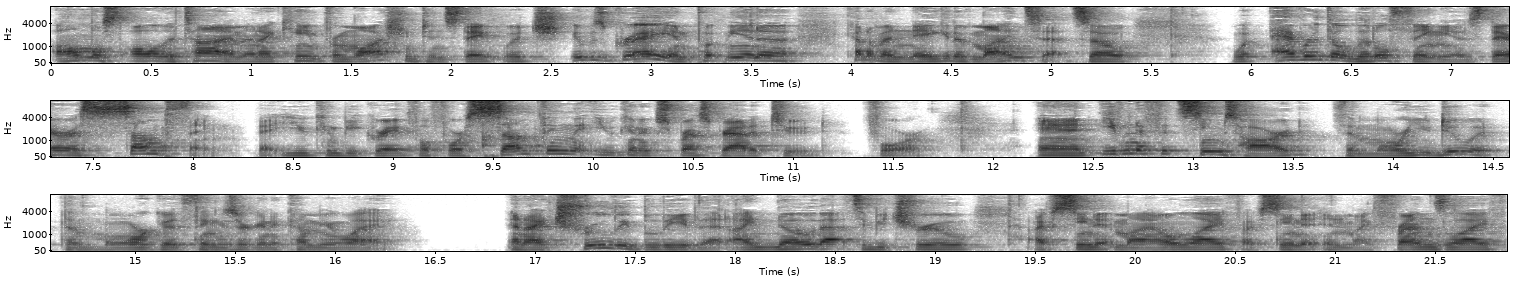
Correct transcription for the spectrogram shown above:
almost all the time. And I came from Washington State, which it was gray and put me in a kind of a negative mindset. So, whatever the little thing is, there is something that you can be grateful for, something that you can express gratitude for. And even if it seems hard, the more you do it, the more good things are going to come your way. And I truly believe that. I know that to be true. I've seen it in my own life. I've seen it in my friend's life.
